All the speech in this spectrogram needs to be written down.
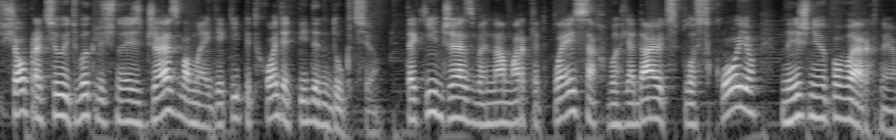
що працюють виключно із джезвами, які підходять під індукцію. Такі джезви на маркетплейсах виглядають з плоскою нижньою поверхнею,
